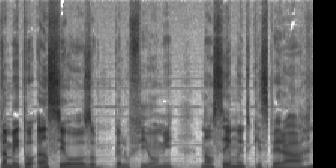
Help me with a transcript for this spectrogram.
Também tô ansioso pelo filme. Não sei muito o que esperar.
